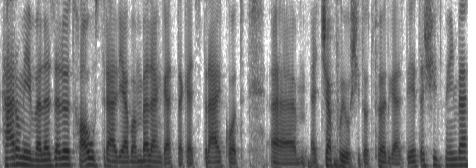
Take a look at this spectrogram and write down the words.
Három évvel ezelőtt, ha Ausztráliában belengedtek egy sztrájkot egy cseppfolyósított földgáz létesítménybe,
